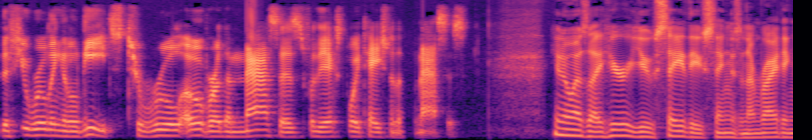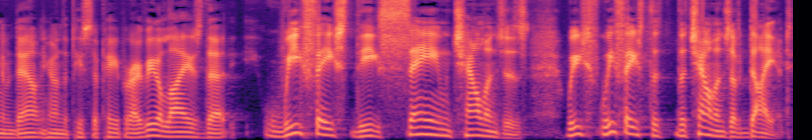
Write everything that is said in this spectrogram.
the few ruling elites to rule over the masses for the exploitation of the masses. You know, as I hear you say these things and I'm writing them down here on the piece of paper, I realize that we face these same challenges. We, we face the, the challenge of diet,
